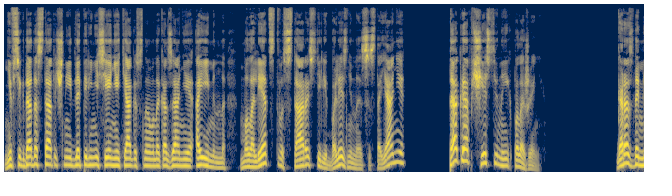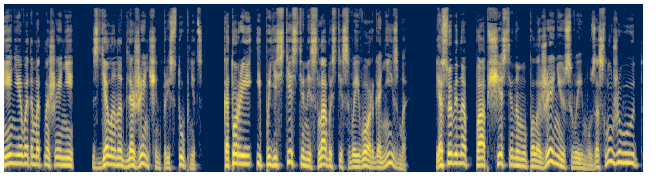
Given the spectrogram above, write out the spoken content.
не всегда достаточные для перенесения тягостного наказания, а именно малолетство, старость или болезненное состояние, так и общественное их положение. Гораздо менее в этом отношении сделано для женщин-преступниц, которые и по естественной слабости своего организма, и особенно по общественному положению своему заслуживают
